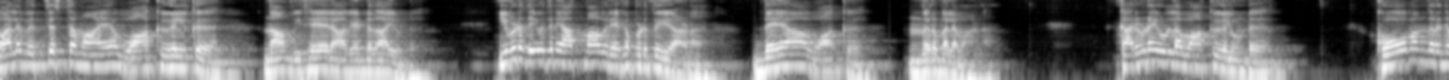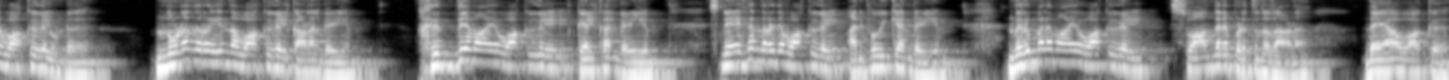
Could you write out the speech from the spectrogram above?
പല വ്യത്യസ്തമായ വാക്കുകൾക്ക് നാം വിധേയരാകേണ്ടതായുണ്ട്. ഇവിടെ ദൈവത്തിന്റെ ആത്മാവ് രേഖപ്പെടുത്തുകയാണ് ദയാവാക്ക് നിർമ്മലമാണ്. കരുണയുള്ള വാക്കുകളുണ്ട് കോപം നിറഞ്ഞ വാക്കുകളുണ്ട് നുണ നിറയുന്ന വാക്കുകൾ കാണാൻ കഴിയും. ഹൃദ്യമായ വാക്കുകൾ കേൾക്കാൻ കഴിയും സ്നേഹം നിറഞ്ഞ വാക്കുകൾ അനുഭവിക്കാൻ കഴിയും നിർമ്മലമായ വാക്കുകൾ സ്വാന്തനപ്പെടുത്തുന്നതാണ് ദയാവാക്ക്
